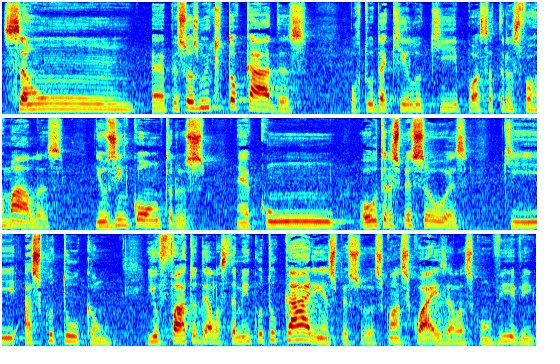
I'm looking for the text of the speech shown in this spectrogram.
São é, pessoas muito tocadas por tudo aquilo que possa transformá-las. E os encontros né, com outras pessoas que as cutucam. E o fato delas também cutucarem as pessoas com as quais elas convivem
